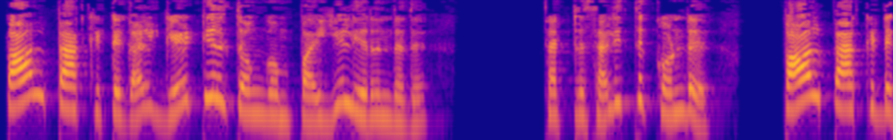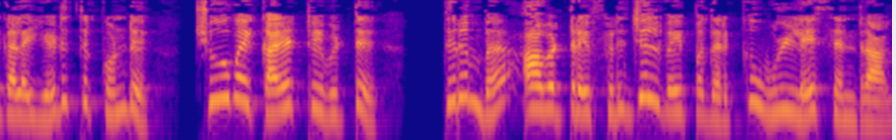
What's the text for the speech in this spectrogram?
பால் பாக்கெட்டுகள் கேட்டில் தொங்கும் பையில் இருந்தது. சற்று சலித்துக்கொண்டு பால் பாக்கெட்டுகளை எடுத்துக்கொண்டு ஷூவை கழற்றிவிட்டு திரும்ப அவற்றை ஃப்ரிட்ஜில் வைப்பதற்கு உள்ளே சென்றாள்.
